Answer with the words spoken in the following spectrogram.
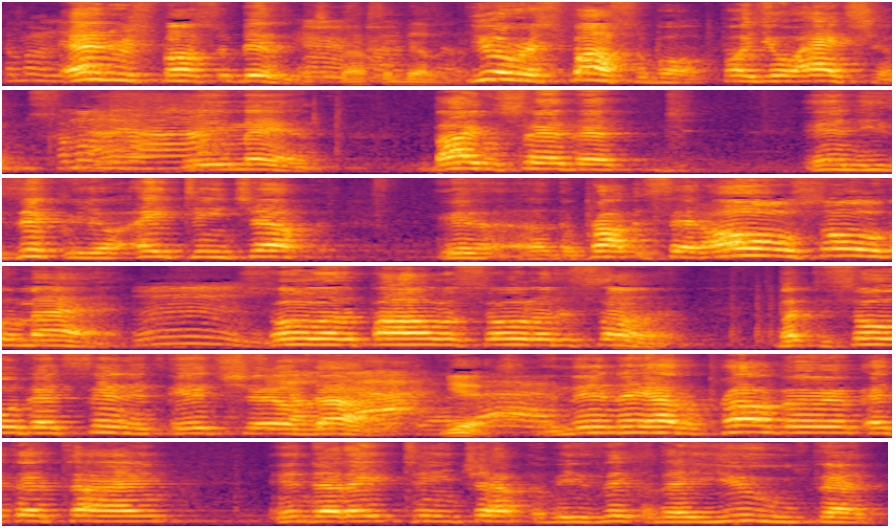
Come on now. And responsibility. Responsibility. You're responsible for your actions. Come on now. Amen. Bible said that in Ezekiel 18 chapter, yeah, uh, the prophet said, all souls are mine. Mm. Soul of the Father, soul of the Son. But the soul that sinneth, it shall Shall die. die. Yes. And then they had a proverb at that time in that 18th chapter of Ezekiel, they used that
